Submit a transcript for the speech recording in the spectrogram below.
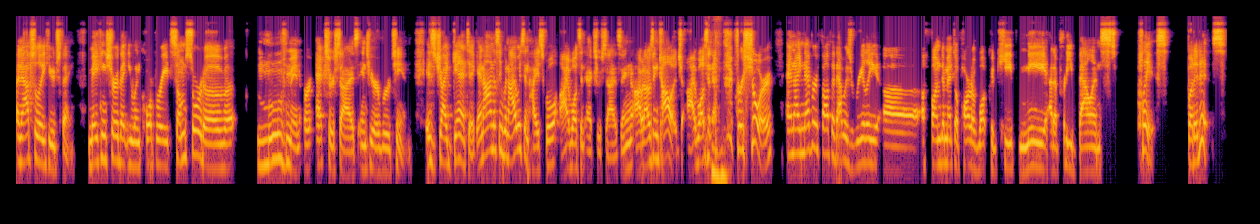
An absolutely huge thing. Making sure that you incorporate some sort of movement or exercise into your routine is gigantic. And honestly, when I was in high school, I wasn't exercising. I, when I was in college, I wasn't for sure. And I never thought that that was really uh, a fundamental part of what could keep me at a pretty balanced place. But it is.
